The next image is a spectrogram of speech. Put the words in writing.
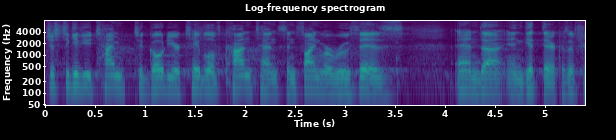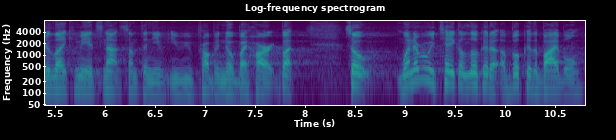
just to give you time to go to your table of contents and find where Ruth is and, uh, and get there. Because if you're like me, it's not something you, you, probably know by heart. But so whenever we take a look at a, a book of the Bible,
